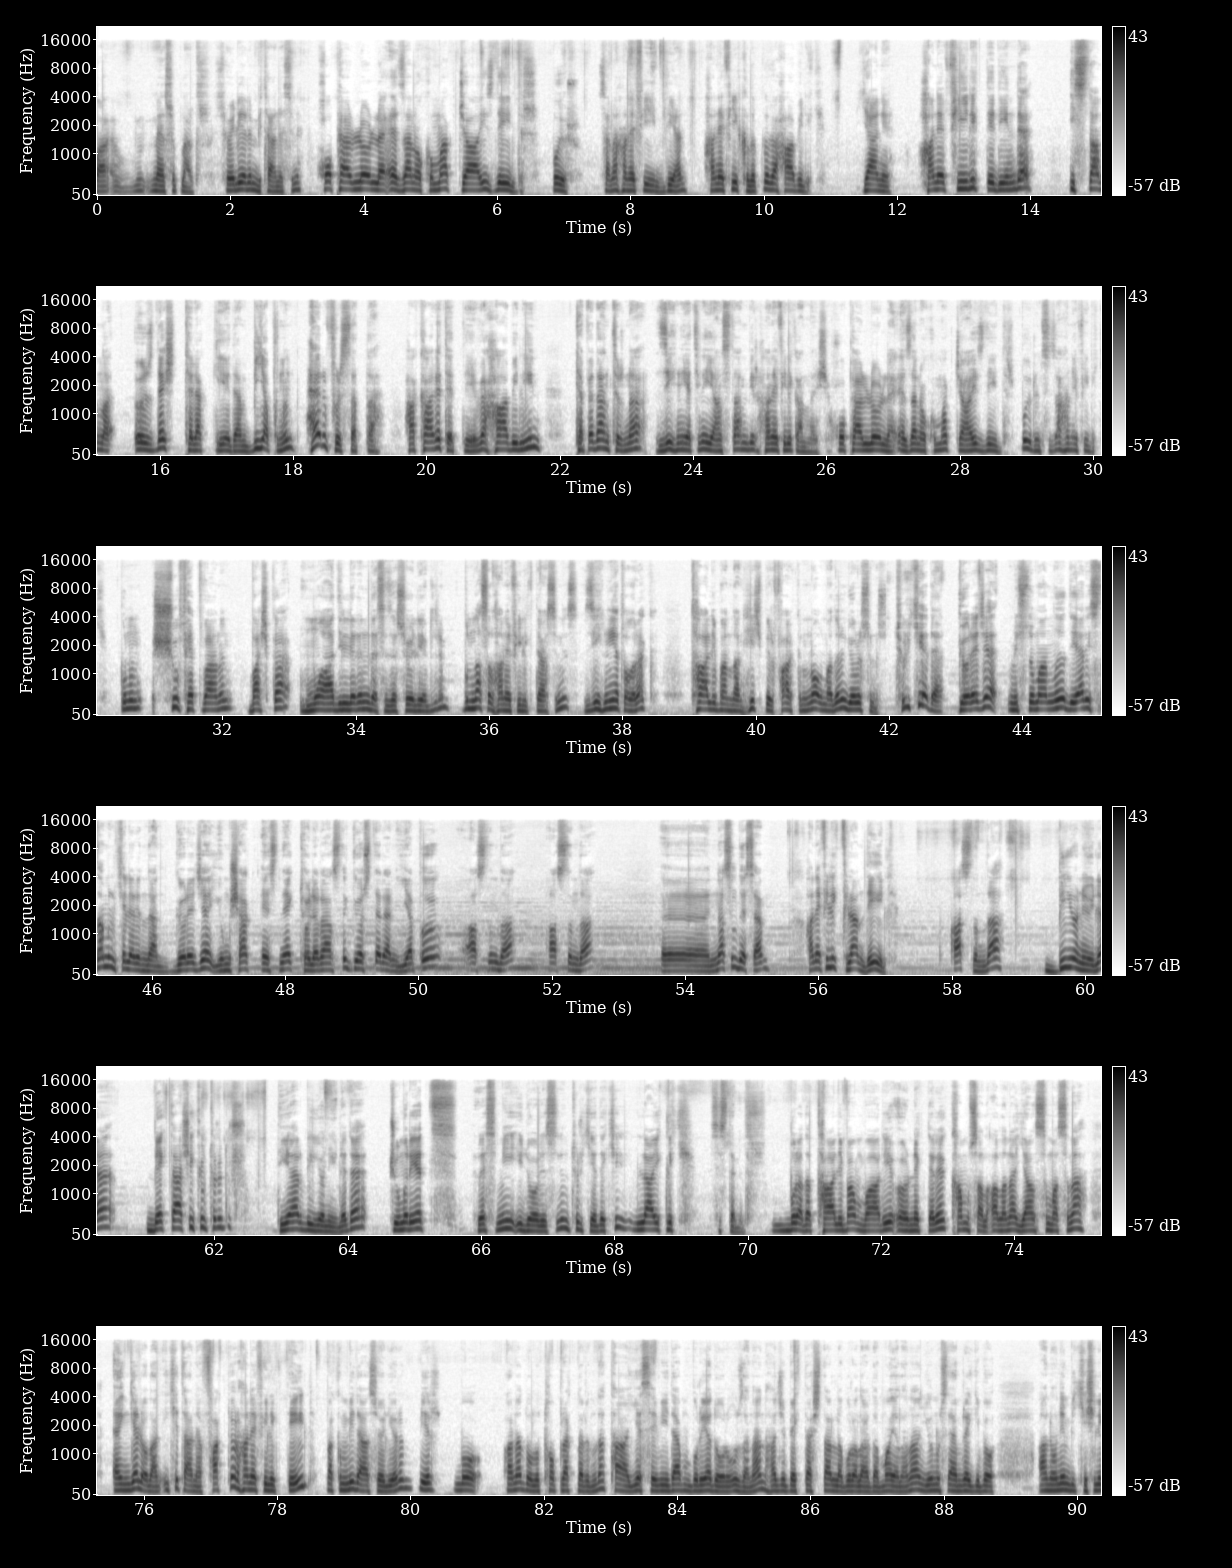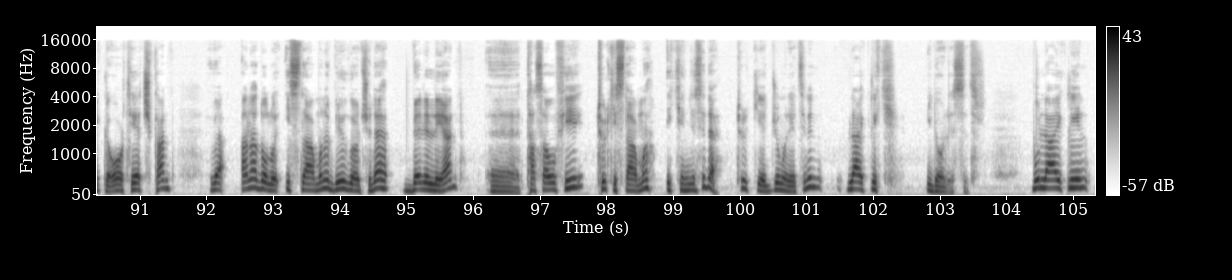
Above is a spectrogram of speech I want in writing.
mensuplardır. Söyleyelim bir tanesini. Hoparlörle ezan okumak caiz değildir. Buyur. Sana Hanefiyim diyen Hanefi kılıklı ve Habilik. Yani Hanefilik dediğinde İslam'la özdeş telakki eden bir yapının her fırsatta hakaret ettiği ve Habiliğin tepeden tırnağa zihniyetini yansıtan bir Hanefilik anlayışı. Hoparlörle ezan okumak caiz değildir. Buyurun size Hanefilik. Bunun şu fetvanın başka muadillerini de size söyleyebilirim. Bu nasıl Hanefilik dersiniz? Zihniyet olarak Taliban'dan hiçbir farkının olmadığını görürsünüz. Türkiye'de görece Müslümanlığı diğer İslam ülkelerinden görece yumuşak, esnek, toleranslı gösteren yapı aslında aslında e, nasıl desem Hanefilik falan değil. Aslında bir yönüyle Bektaşi kültürüdür. Diğer bir yönüyle de Cumhuriyet resmi ideolojisinin Türkiye'deki laiklik sistemidir. Burada Taliban vari örnekleri kamusal alana yansımasına engel olan iki tane faktör Hanefilik değil. Bakın bir daha söylüyorum. Bir bu Anadolu topraklarında ta Yesevi'den buraya doğru uzanan Hacı Bektaşlarla buralarda mayalanan Yunus Emre gibi o anonim bir kişilikle ortaya çıkan ve Anadolu İslam'ını büyük ölçüde belirleyen e, tasavvufi Türk İslam'ı ikincisi de Türkiye Cumhuriyeti'nin laiklik ideolojisidir. Bu laikliğin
